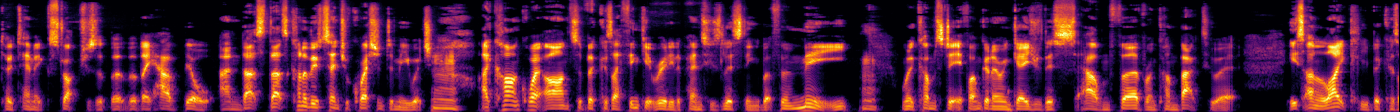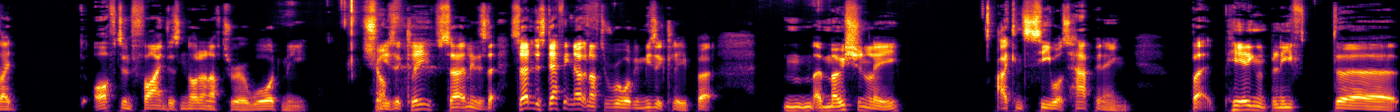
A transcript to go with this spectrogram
totemic structures that, that, that they have built. And that's that's kind of the essential question to me, which Mm. I can't quite answer because I think it really depends who's listening. But for me, Mm. when it comes to if I'm going to engage with this album further and come back to it, it's unlikely because I often find there's not enough to reward me Sure. musically. Certainly, there's certainly there's definitely not enough to reward me musically, but m- emotionally, I can see what's happening. But peeling beneath the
